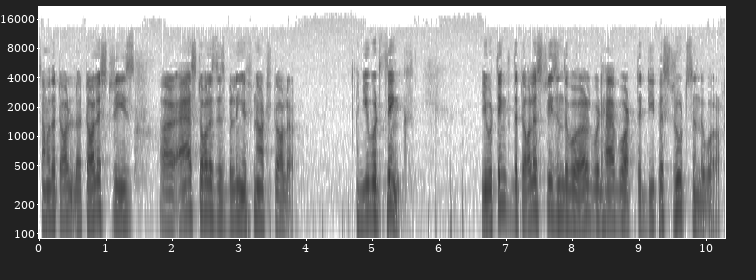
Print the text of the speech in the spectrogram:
Some of the, tall, the tallest trees are as tall as this building, if not taller. And you would think, you would think that the tallest trees in the world would have what? The deepest roots in the world.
